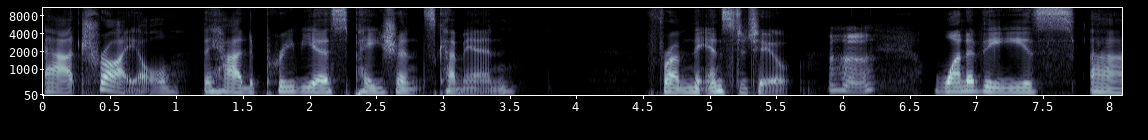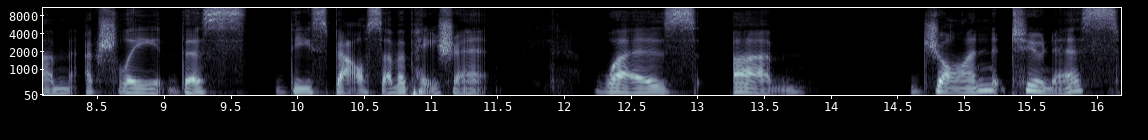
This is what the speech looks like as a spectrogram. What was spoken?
at trial, they had previous patients come in from the institute. Uh huh. One of these, um, actually, this the spouse of a patient was um, John Tunis,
